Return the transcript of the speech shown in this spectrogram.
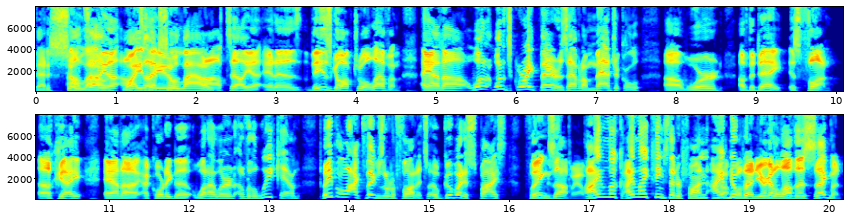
that is so I'll loud. You, Why is that you- so loud? I'll tell you, it is. These go up to eleven, and uh, what what's great there is having a magical uh, word of the day is fun. Okay, and uh, according to what I learned over the weekend, people like things that are fun. It's a good way to spice things up. Em. I look. I like things that are fun. I have no. well, pro- then you're gonna love this segment.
